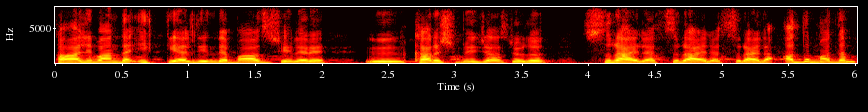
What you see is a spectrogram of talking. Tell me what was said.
Taliban da ilk geldiğinde bazı şeyleri e, karışmayacağız diyordu. Sırayla sırayla sırayla adım adım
